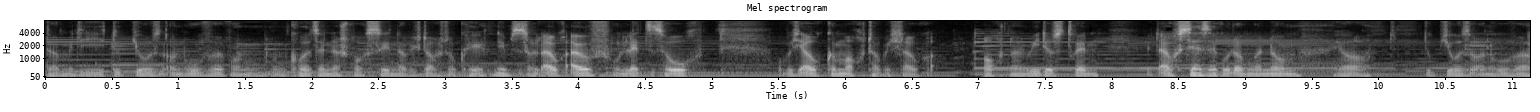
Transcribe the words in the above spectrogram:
Da mit die dubiosen Anrufe von, von Callcenter-Sprach sind, habe ich gedacht, okay, nimmst es halt auch auf und lädst es hoch. Habe ich auch gemacht, habe ich auch acht, neun Videos drin. Wird auch sehr, sehr gut angenommen. Ja, dubiose Anrufer,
